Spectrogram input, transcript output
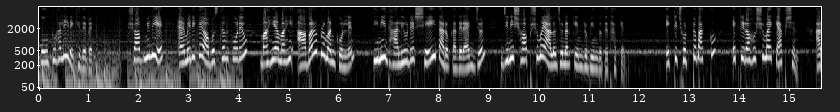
কৌতূহলেই রেখে দেবেন? সব মিলিয়ে আমেরিকায় অবস্থান করেও মাহিয়া মাহি আবারও প্রমাণ করলেন, তিনি ঢালিউডের সেই তারকাদের একজন যিনি সবসময় আলোচনার কেন্দ্রবিন্দুতে থাকেন। একটি ছোট্ট বাক্য, একটি রহস্যময় ক্যাপশন, আর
